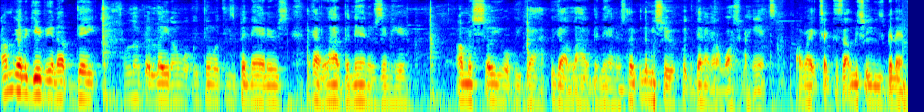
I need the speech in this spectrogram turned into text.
I'm going to give you an update a little bit later on what we're doing with these bananas. I got a lot of bananas in here. I'm going to show you what we got. We got a lot of bananas. Let, let me show you quick. Then I got to wash my hands. All right, check this out. Let me show you these bananas.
